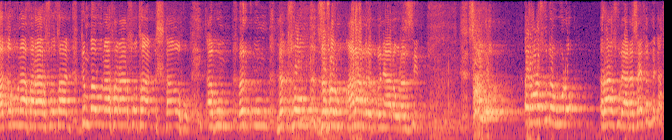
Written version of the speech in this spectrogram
አጥሩን አፈራርሶታል፣ ድንበሩን አፈራርሶታል። ሰው ጠቡም፣ እርቁም፣ ለቅሶውም፣ ዘፈኑም አላምርብን ያለው ለዚህ ነው። ሰው ራሱ ደውሎ ራሱ ሊያነሳ ይፈልጋል።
